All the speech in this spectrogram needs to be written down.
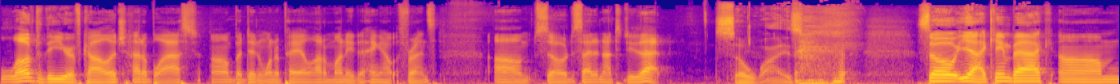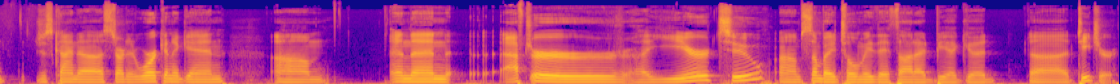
Loved the year of college, had a blast, um, but didn't want to pay a lot of money to hang out with friends. Um, so decided not to do that. So wise. So yeah, I came back, um, just kind of started working again, um, and then after a year or two, um, somebody told me they thought I'd be a good uh, teacher,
